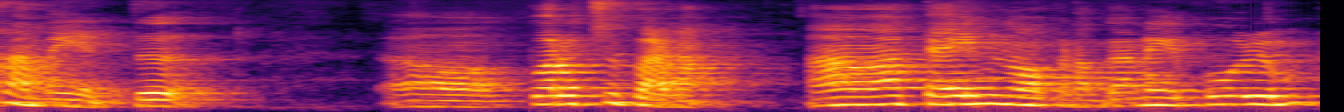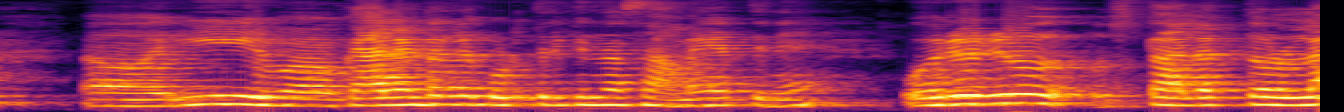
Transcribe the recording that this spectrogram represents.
സമയത്ത് കുറച്ച് പണം. ആ ടൈം നോക്കണം. കാരണം എപ്പോഴും ഈ കാലണ്ടറിൽ കൊടുത്തിരിക്കുന്ന സമയത്തിന് ഓരോരോ സ്ഥലത്തുള്ള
